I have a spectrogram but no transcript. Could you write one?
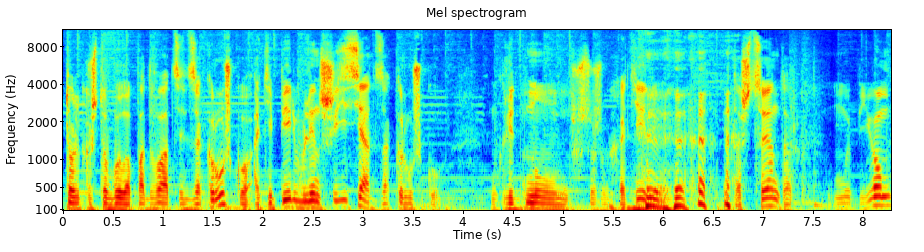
только что было по 20 за кружку, а теперь, блин, 60 за кружку. Он говорит, ну, что же вы хотели? Это ж центр. Мы пьем.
